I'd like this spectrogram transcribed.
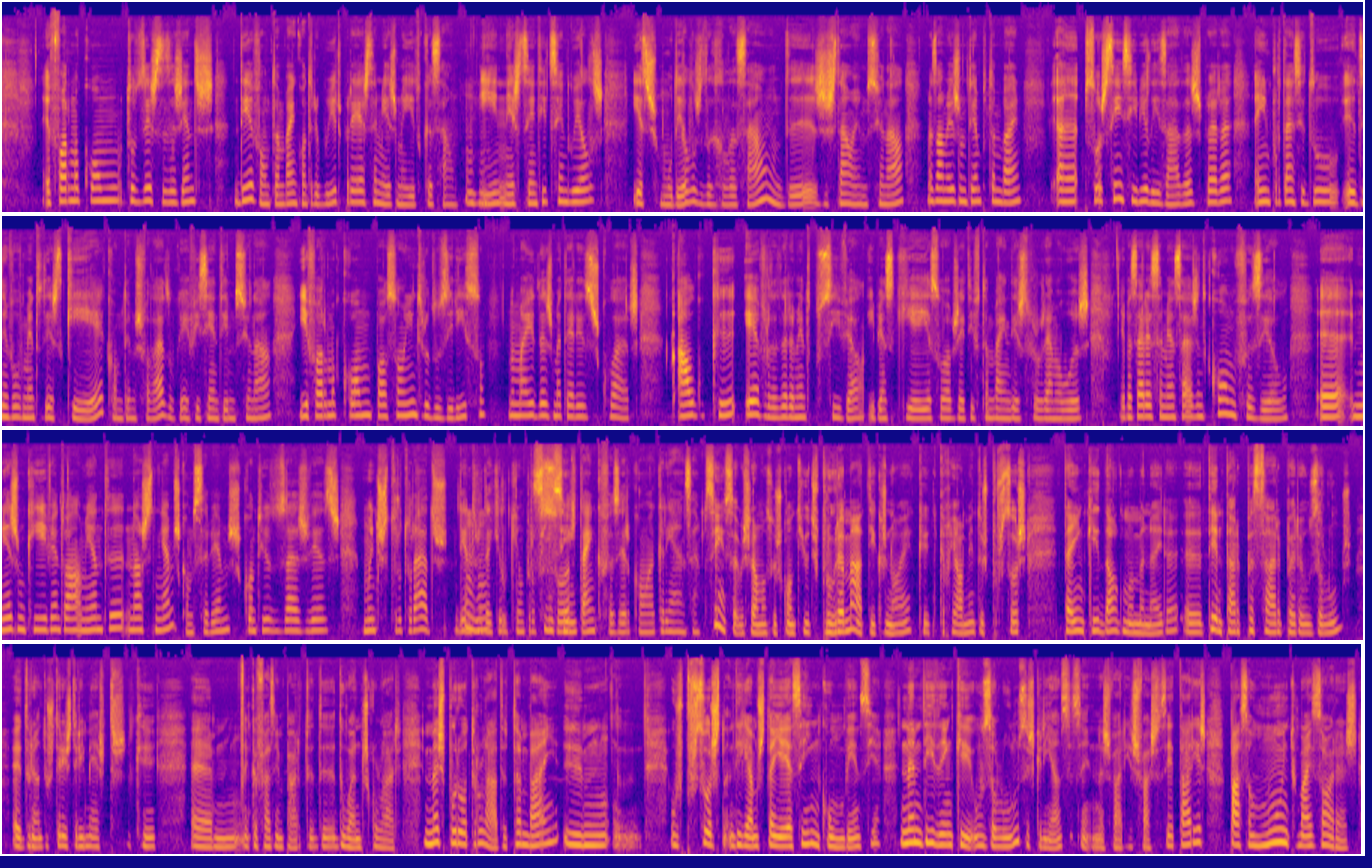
a forma como todos estes agentes devam também contribuir para esta mesma educação. Uhum. E, neste sentido, sendo eles esses modelos de relação, de gestão emocional, mas ao mesmo tempo também uh, pessoas sensibilizadas para a importância do eh, desenvolvimento deste QE, como temos falado, o coeficiente emocional, e a forma como possam introduzir isso no meio das matérias escolares algo que é verdadeiramente possível e penso que é esse o objetivo também deste programa hoje, é passar essa mensagem de como fazê-lo, uh, mesmo que eventualmente nós tenhamos, como sabemos, conteúdos às vezes muito estruturados dentro uhum. daquilo que um professor sim, sim. tem que fazer com a criança. Sim, chamam-se os conteúdos programáticos, não é? Que, que realmente os professores têm que, de alguma maneira, uh, tentar passar para os alunos uh, durante os três trimestres que, ehm, que fazem parte de, do ano escolar. Mas, por outro lado, também um, os professores, digamos, têm essa incumbência na medida em que os alunos, as crianças, nas várias faixas etárias, passam muito mais horas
